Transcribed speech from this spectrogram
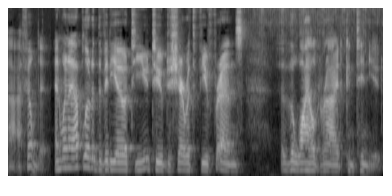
I filmed it. And when I uploaded the video to YouTube to share with a few friends, the wild ride continued.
